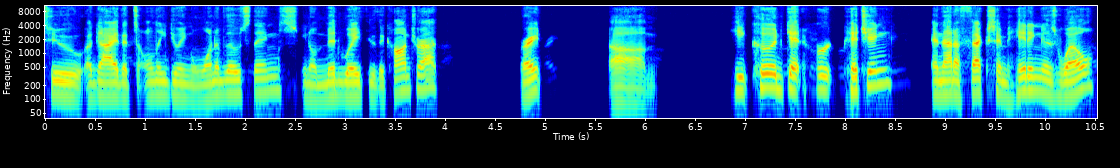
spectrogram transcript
to a guy that's only doing one of those things, you know, midway through the contract, right? Um, he could get hurt pitching and that affects him hitting as well.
